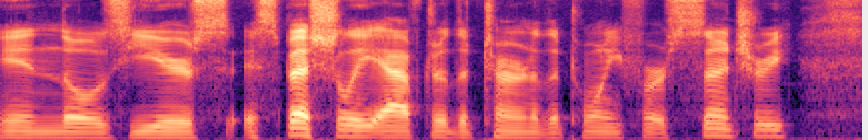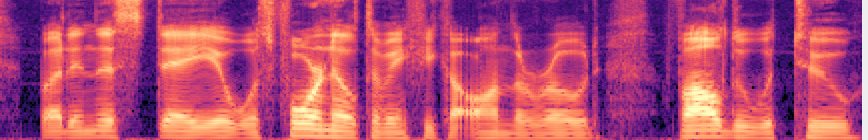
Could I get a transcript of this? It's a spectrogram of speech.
in those years, especially after the turn of the 21st century. But in this day, it was 4 0 to Benfica on the road. Valdo with two,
